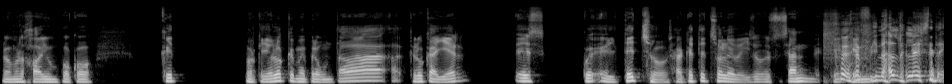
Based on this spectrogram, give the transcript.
lo hemos dejado ahí un poco. ¿qué? Porque yo lo que me preguntaba, creo que ayer, es el techo. O sea, ¿qué techo le veis? O sea, que- que- El final del este.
